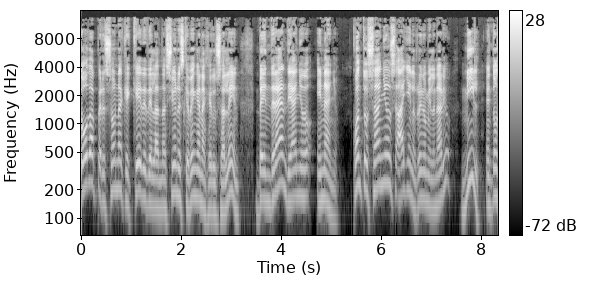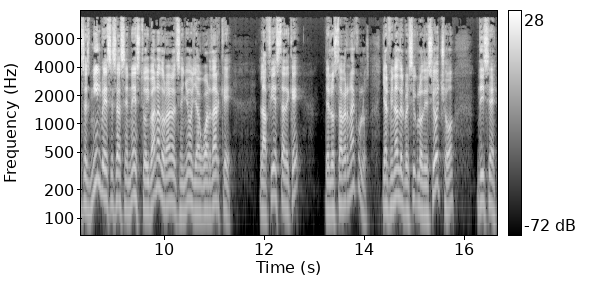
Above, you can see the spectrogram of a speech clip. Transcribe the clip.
toda persona que quede de las naciones que vengan a Jerusalén vendrán de año en año. ¿Cuántos años hay en el reino milenario? Mil. Entonces mil veces hacen esto y van a adorar al Señor y a guardar qué? La fiesta de qué? De los tabernáculos. Y al final del versículo 18 dice,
